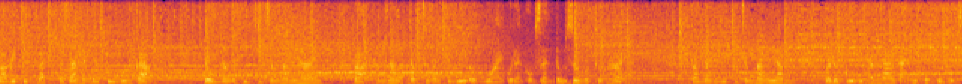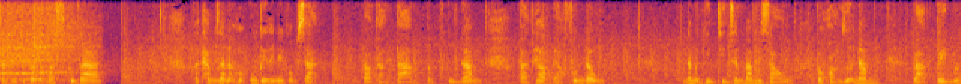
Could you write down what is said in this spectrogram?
bà bị địch bắt và giam tại nhà tù Hương Cảng. Đầu năm 1932, bà tham gia hoạt động trong ban chỉ huy ở ngoài của Đảng Cộng sản Đông Dương ở Thượng Hải vào năm 1935, và được cử đi tham gia Đại hội quốc tế Cộng sản lần thứ bảy ở Moscow và tham gia Đại hội quốc tế thanh niên Cộng sản vào tháng 8 năm cùng năm và theo học Đại học Phương Đông. Năm 1936, vào khoảng giữa năm, bà về nước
